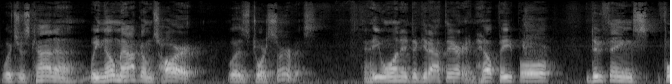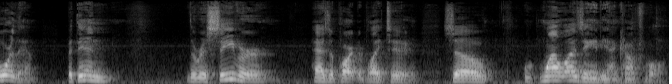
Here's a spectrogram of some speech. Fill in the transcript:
which is kind of, we know Malcolm's heart was towards service. And he wanted to get out there and help people, do things for them. But then the receiver has a part to play too. So why was Andy uncomfortable?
